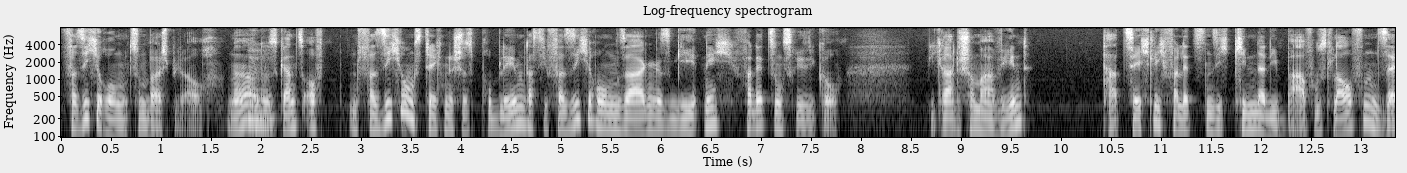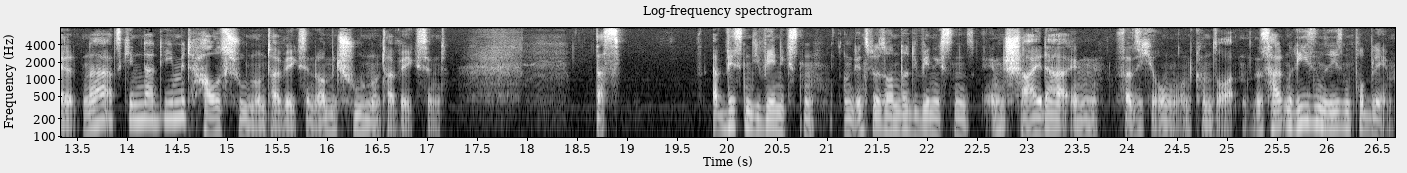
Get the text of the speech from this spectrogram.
Versicherungen zum Beispiel auch. Ne? Also mhm. das ist ganz oft ein versicherungstechnisches Problem, dass die Versicherungen sagen, es geht nicht, Verletzungsrisiko. Wie gerade schon mal erwähnt, tatsächlich verletzen sich Kinder, die barfuß laufen, seltener als Kinder, die mit Hausschuhen unterwegs sind oder mit Schuhen unterwegs sind. Das wissen die wenigsten und insbesondere die wenigsten Entscheider in Versicherungen und Konsorten. Das ist halt ein riesen, riesen Problem.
